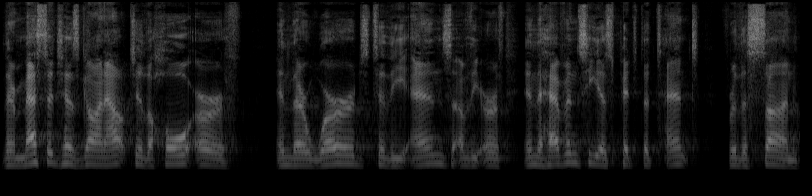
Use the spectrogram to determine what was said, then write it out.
Their message has gone out to the whole earth, and their words to the ends of the earth. In the heavens, he has pitched a tent for the sun.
